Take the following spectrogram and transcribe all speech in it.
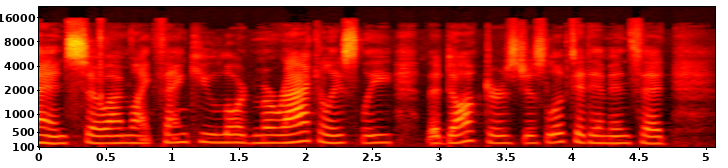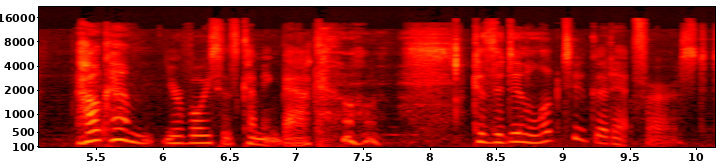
And so I'm like, thank you, Lord. Miraculously, the doctors just looked at him and said, How come your voice is coming back? Because it didn't look too good at first.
